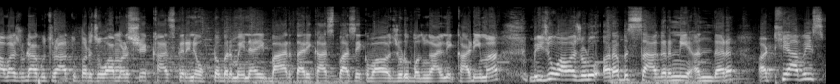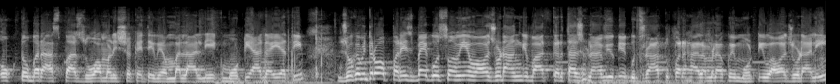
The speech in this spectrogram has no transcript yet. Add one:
વાવાઝોડા ગુજરાત ઉપર જોવા મળશે. ખાસ કરીને ઓક્ટોબર મહિનાની બાર તારીખ આસપાસ એક વાવાઝોડું બંગાળની ખાડીમાં, બીજું વાવાઝોડું અરબ સાગરની અંદર અઠ્યાવીસ ઓક્ટોબર આસપાસ જોવા મળી શકે તેવી અંબાલાલની એક મોટી આગાહી હતી. જો કે મિત્રો, પરેશભાઈ ગોસ્વામીએ વાવાઝોડા અંગે વાત કરતા જણાવ્યું કે ગુજરાત ઉપર હાલ હમણાં કોઈ મોટી વાવાઝોડાની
